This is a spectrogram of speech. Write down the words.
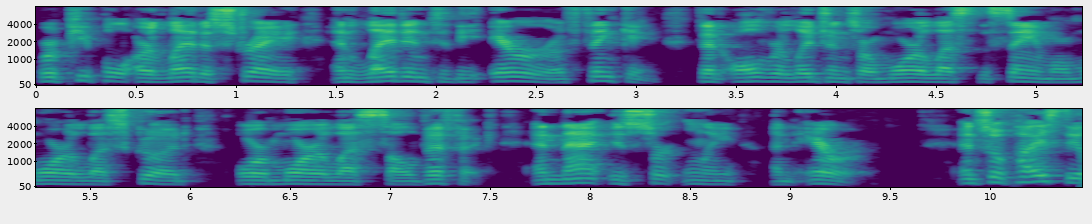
where people are led astray and led into the error of thinking that all religions are more or less the same or more or less good or more or less salvific. And that is certainly an error. And so Pius XI,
